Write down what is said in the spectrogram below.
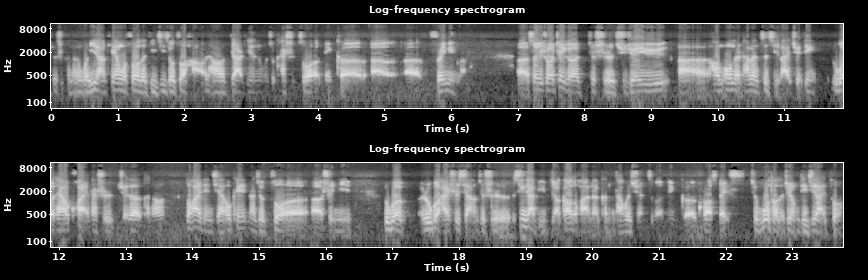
就是可能我一两天我所有的地基就做好，然后第二天我就开始做那个呃呃 framing 了，呃，所以说这个就是取决于呃 homeowner 他们自己来决定，如果他要快，但是觉得可能多花一点钱，OK，那就做呃水泥；如果如果还是想就是性价比比较高的话，那可能他会选择那个 cross base 就木头的这种地基来做。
